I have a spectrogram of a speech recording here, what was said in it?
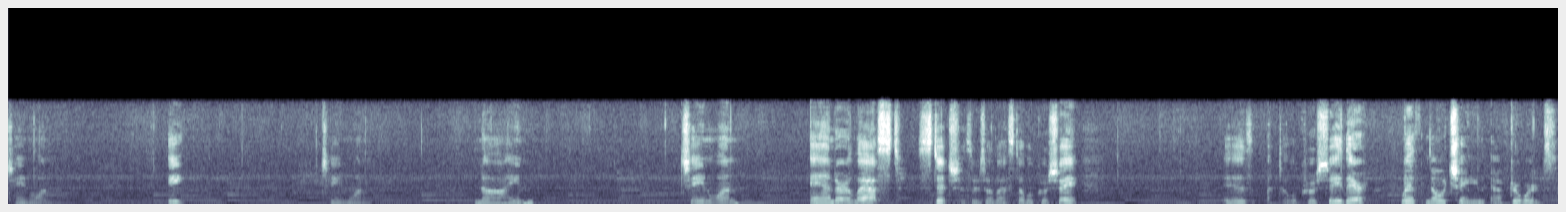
chain one, eight, chain one, nine, chain one, and our last stitch, there's our last double crochet, is a double crochet there with no chain afterwards.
